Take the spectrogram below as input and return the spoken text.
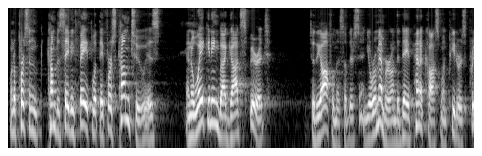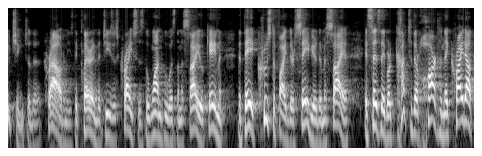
When a person comes to saving faith, what they first come to is an awakening by God's Spirit to the awfulness of their sin. You'll remember on the day of Pentecost when Peter is preaching to the crowd and he's declaring that Jesus Christ is the one who was the Messiah who came and that they had crucified their Savior, their Messiah. It says they were cut to their heart and they cried out,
